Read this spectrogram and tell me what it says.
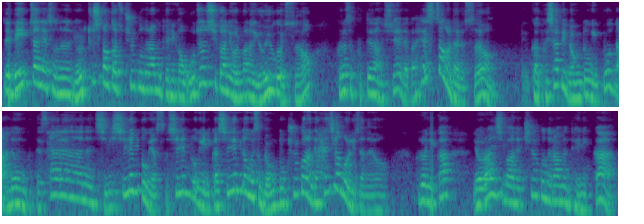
내 입장에서는 12시 반까지 출근을 하면 되니까 오전 시간이 얼마나 여유가 있어요. 그래서 그때 당시에 내가 헬스장을 다녔어요. 그러니까 그 샵이 명동이고 나는 그때 사는 집이 신림동이었어. 신림동이니까 신림동에서 명동 출근하는데 1시간 걸리잖아요. 그러니까 11시 반에 출근을 하면 되니까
